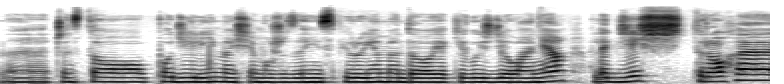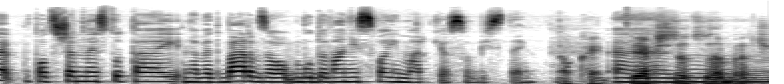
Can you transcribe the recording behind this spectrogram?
E, często podzielimy się, może zainspirujemy do jakiegoś działania, ale gdzieś trochę potrzebne jest tutaj nawet bardzo budowanie swojej marki osobistej. Okej, okay. Jak się za to zabrać?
